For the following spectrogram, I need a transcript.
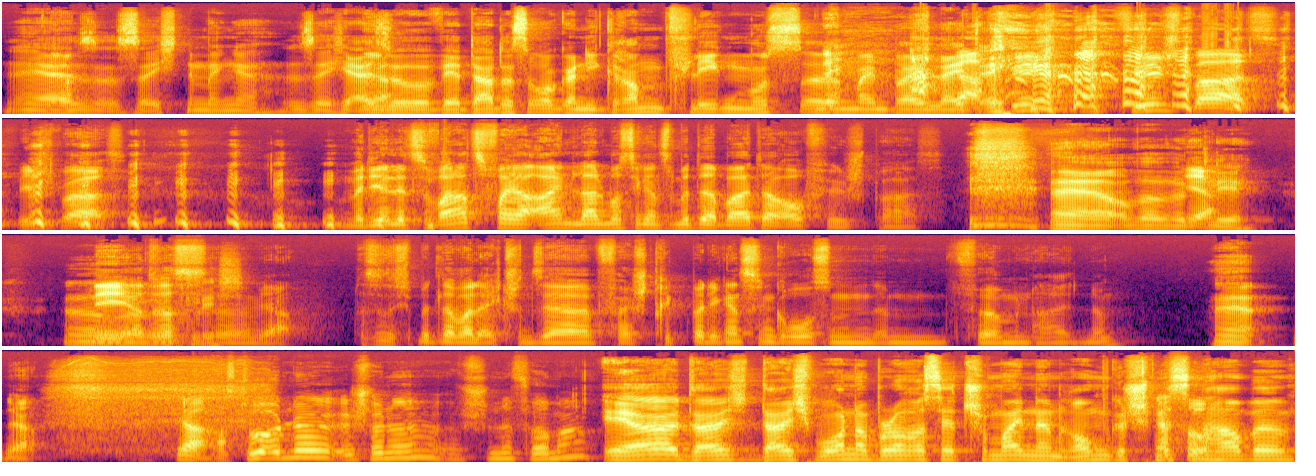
Ja, ja, das ist echt eine Menge. Echt, also, wer da das Organigramm pflegen muss, äh, mein Beileid. viel, viel, Spaß, viel Spaß. Wenn die alle zur Weihnachtsfeier einladen, muss die ganzen Mitarbeiter auch viel Spaß. Ja, aber wirklich. Ja. Nee, aber also wirklich. das, äh, ja, das ist mittlerweile echt schon sehr verstrickt bei den ganzen großen ähm, Firmen halt, ne? Ja. Ja. Ja, hast du eine schöne, schöne Firma? Ja, da ich, da ich Warner Brothers jetzt schon mal in den Raum geschmissen so. habe,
